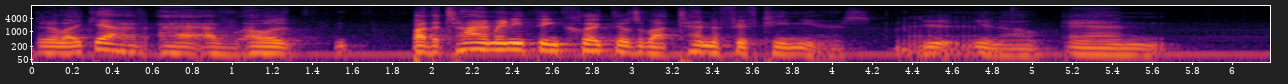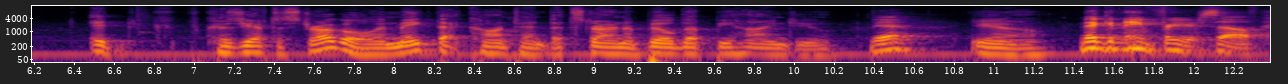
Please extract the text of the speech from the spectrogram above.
they're like yeah I, I, I was by the time anything clicked it was about 10 to 15 years you, you know and it because you have to struggle and make that content that's starting to build up behind you Yeah. you know Make a name for yourself.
